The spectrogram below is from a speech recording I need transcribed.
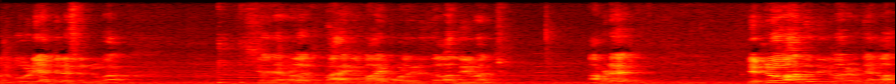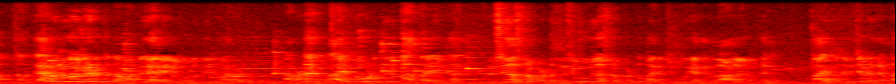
ഒരു കോടി അഞ്ച് ലക്ഷം രൂപ ഞങ്ങൾ ബാങ്ക് വായ്പകൾ എഴുതുന്നുള്ള തീരുമാനിച്ചു. അവിടെ ഏറ്റവും ആദ്യം തീരുമാനം എടുത്ത് ഞങ്ങളാണ് സർക്കാർ ഒരു എടുത്തിട്ടാ മറ്റു കാര്യങ്ങൾ പോലും തീരുമാനം എടുത്തത് അവിടെ വായ്പ കൊടുത്തിരുന്ന അത്രയും കൃഷി നഷ്ടപ്പെട്ട് കൃഷിഭൂമി നഷ്ടപ്പെട്ട് മരിച്ചുപോയി അങ്ങനെയുള്ള ആളുകൾക്ക് വായ്പ തിരിച്ചെടുക്കേണ്ട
